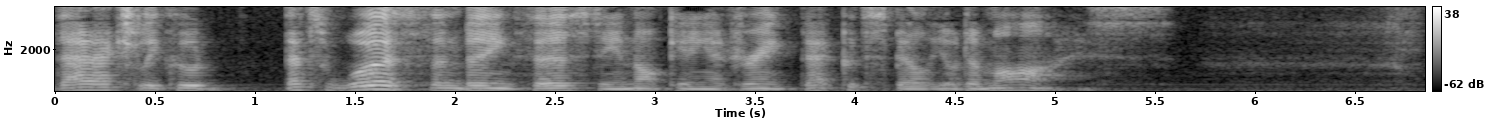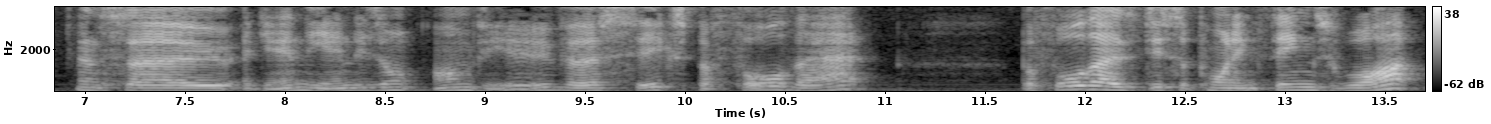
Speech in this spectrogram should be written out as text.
That actually could. That's worse than being thirsty and not getting a drink. That could spell your demise. And so again, the end is on, on view. Verse six. Before that, before those disappointing things, what?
